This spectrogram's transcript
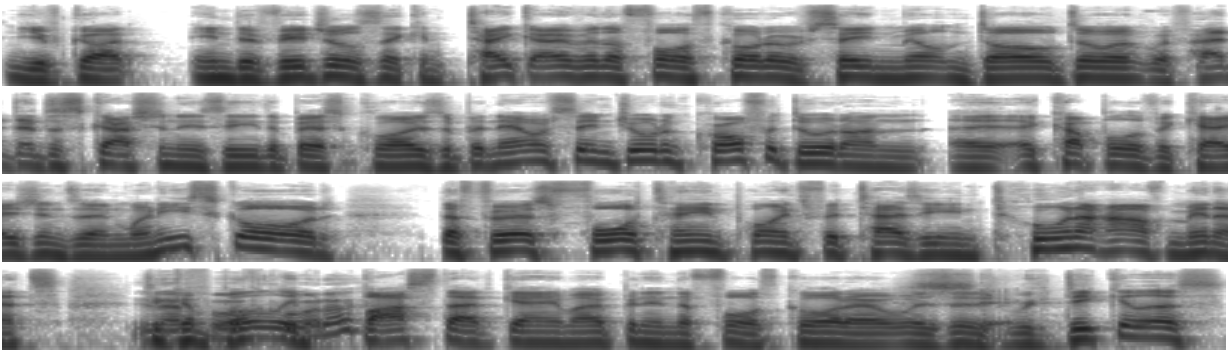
you've got individuals that can take over the fourth quarter. We've seen Milton Doyle do it. We've had the discussion: is he the best closer? But now we've seen Jordan Crawford do it on a, a couple of occasions. And when he scored the first 14 points for Tassie in two and a half minutes to completely bust that game open in the fourth quarter, it was Sick. as ridiculous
